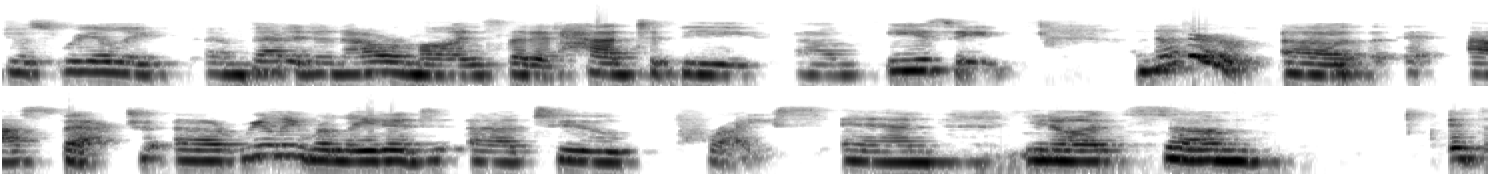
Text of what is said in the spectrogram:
just really embedded in our minds that it had to be um, easy. Another uh, aspect really related to price. And, you know, it's, um, it's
